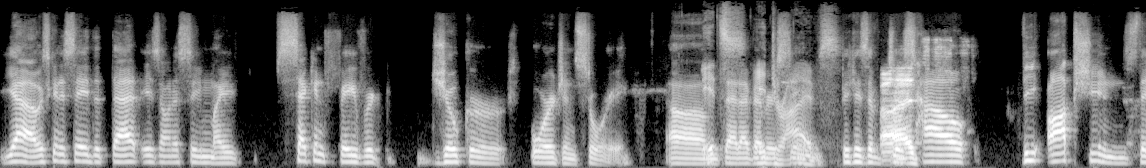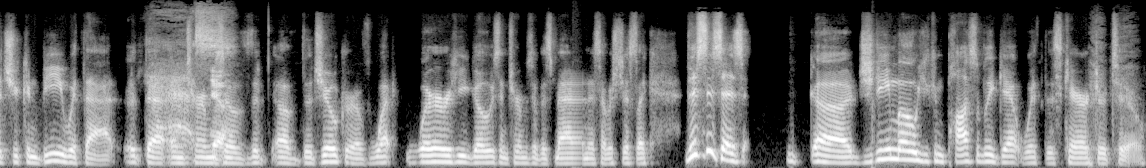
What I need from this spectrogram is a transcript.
yeah, I was gonna say that that is honestly my second favorite Joker origin story um, It's- that I've it ever drives. seen because of Uh, just it's- how the options that you can be with that uh, that in Yes. terms Yeah. of the of the Joker of what where he goes in terms of his madness. I was just like, this is as uh Gmo you can possibly get with this character too.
